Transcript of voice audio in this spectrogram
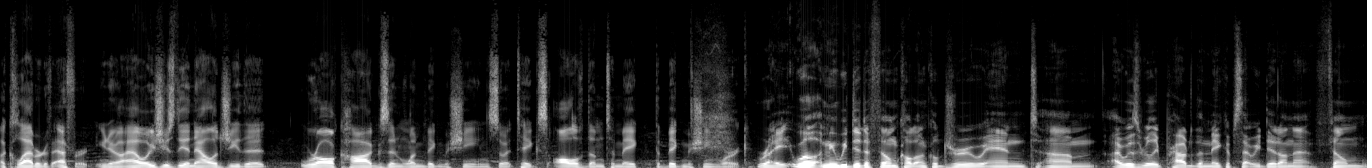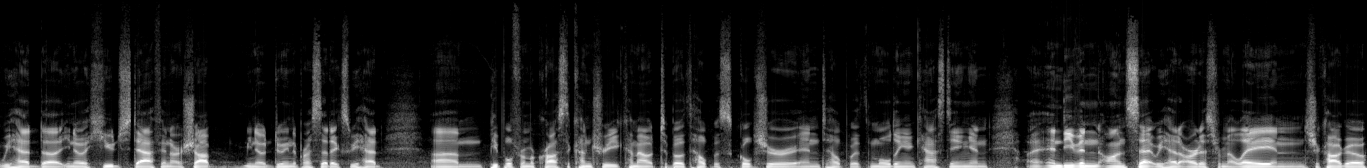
a collaborative effort you know i always use the analogy that we're all cogs in one big machine, so it takes all of them to make the big machine work. Right. Well, I mean, we did a film called Uncle Drew, and um, I was really proud of the makeups that we did on that film. We had, uh, you know, a huge staff in our shop, you know, doing the prosthetics. We had um, people from across the country come out to both help with sculpture and to help with molding and casting, and uh, and even on set we had artists from LA and Chicago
